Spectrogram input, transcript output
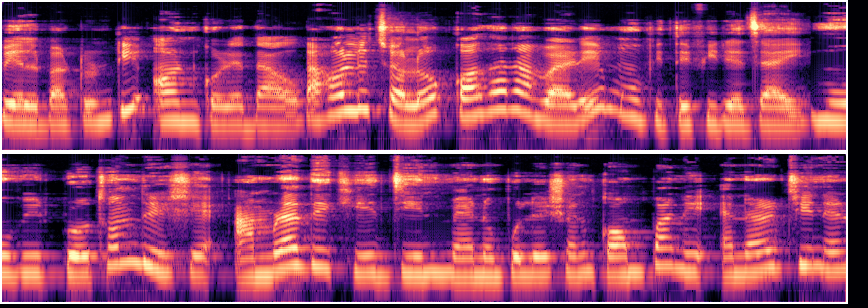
বেল বাটনটি অন করে দাও। তাহলে চলো কথা না বাড়িয়ে মুভিতে ফিরে যাই। মুভির প্রথম দৃশ্যে আমরা দেখি জিন ম্যানুপুলেশন কোম্পানি এনার্জিনের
